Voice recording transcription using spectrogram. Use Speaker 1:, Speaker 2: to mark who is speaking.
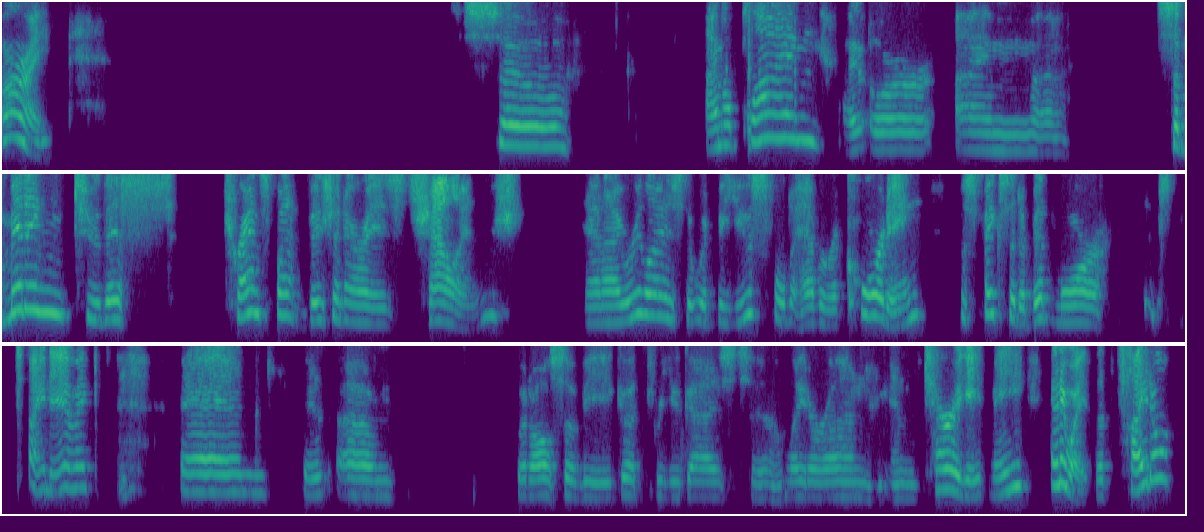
Speaker 1: All right. So I'm applying or I'm uh, submitting to this Transplant Visionaries Challenge. And I realized it would be useful to have a recording. This makes it a bit more dynamic and it um, would also be good for you guys to later on interrogate me. Anyway, the title,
